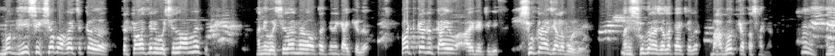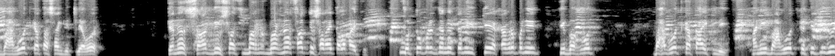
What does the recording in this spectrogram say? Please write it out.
मग ही शिक्षा बघायचं कळलं तर तेव्हा त्याने वशील लावलं नाही कुठे. आणि वशिला न लावता त्याने काय केलं? पटकन काय आयडिया केली? शुकराजाला बोलवलं. आणि शुकराजाला काय केलं? भागवत कथा हम्म. आणि भागवत कथा सांगितल्यावर त्यानं सात दिवसात मर मरणार सात दिवसा नाही त्याला माहिती. तर तोपर्यंत त्यानं त्याने इतके एकाग्रपणे ती भागवत भागवत कथा ऐकली. आणि भागवत कथेची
